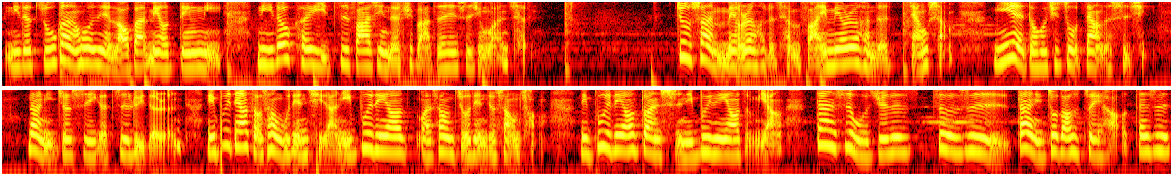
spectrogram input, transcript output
你的主管或者你老板没有盯你，你都可以自发性的去把这件事情完成。就算没有任何的惩罚，也没有任何的奖赏，你也都会去做这样的事情。那你就是一个自律的人。你不一定要早上五点起来，你不一定要晚上九点就上床，你不一定要断食，你不一定要怎么样。但是我觉得这个是，当然你做到是最好。但是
